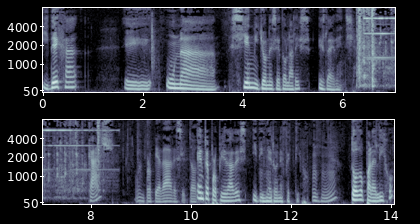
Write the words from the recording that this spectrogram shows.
y deja eh, una 100 millones de dólares es la herencia. ¿Cash? ¿O en propiedades y todo? Entre propiedades y dinero en efectivo. Todo para el hijo.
